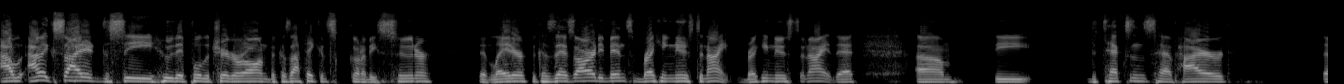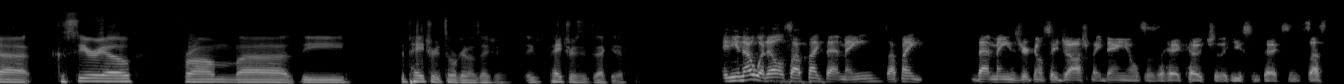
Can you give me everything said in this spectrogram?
I, I'm excited to see who they pull the trigger on because I think it's going to be sooner than later because there's already been some breaking news tonight. Breaking news tonight that um, the the Texans have hired uh, Caserio from uh, the the Patriots organization, Patriots executive. And you know what else I think that means? I think that means you're going to see Josh McDaniels as the head coach of the Houston Texans. That's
